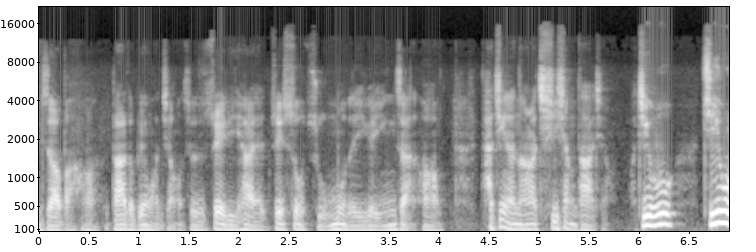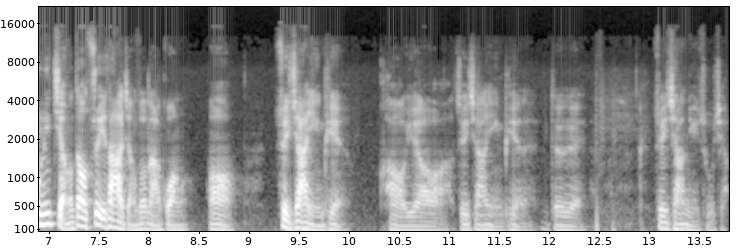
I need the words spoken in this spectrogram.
你知道吧？哈，大家都不用我讲，就是最厉害、最受瞩目的一个影展哈，他竟然拿了七项大奖，几乎几乎你讲到最大奖都拿光了啊！最佳影片，靠腰啊！最佳影片，对不对？最佳女主角，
